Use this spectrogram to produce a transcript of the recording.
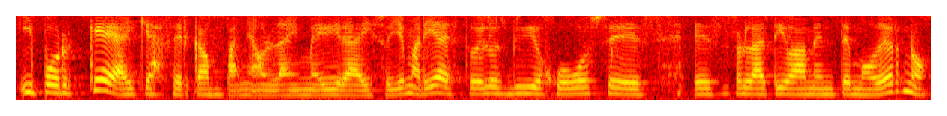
¿Y por qué hay que hacer campaña online? Me diráis, oye María, esto de los videojuegos es, relativamente moderno.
